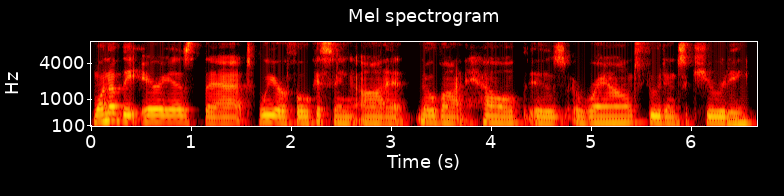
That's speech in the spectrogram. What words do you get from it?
One of the areas that we are focusing on at Novant Health is around food insecurity.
